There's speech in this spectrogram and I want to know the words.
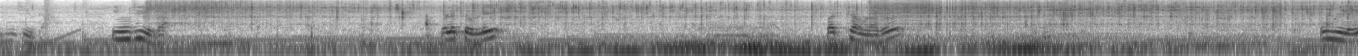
ഇഞ്ചി ഇടാം. ഇഞ്ചി ഇടാം. വെളുത്തുള്ളി പച്ചമുളക് ഉള്ളി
